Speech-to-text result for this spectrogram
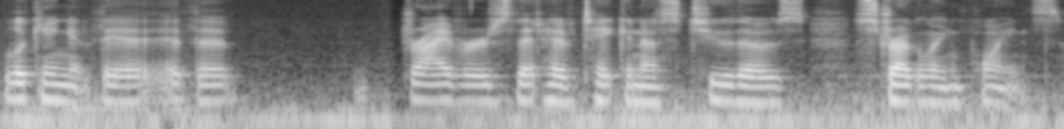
looking at the at the drivers that have taken us to those struggling points.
